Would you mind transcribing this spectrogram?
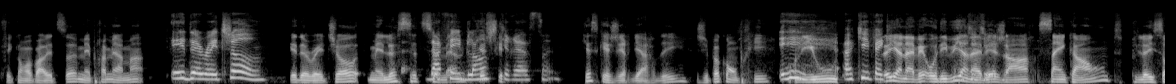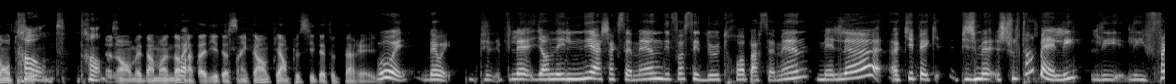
Fait qu'on va parler de ça. Mais premièrement, Et de Rachel, et de Rachel. Mais là, cette la semaine, fille blanche qui reste. Qu'est-ce que j'ai regardé? J'ai pas compris. Et- On est où? Là, il y en avait, au début, il y en avait genre 50, puis là, ils sont trop. 30. 30. Non, non, mais dans, ma, dans Ouais. ma tête, il était 50, puis en plus, ils étaient tous pareils. Oui, oui, ben oui. Puis, puis là, il y en a éliminé à chaque semaine. Des fois, c'est deux, trois par semaine. Mais là, OK, fait que, puis je, me, je suis tout le temps mêlée. Les, les fins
